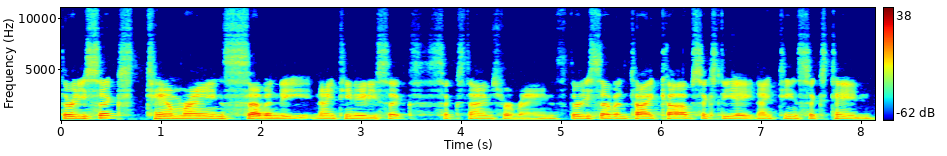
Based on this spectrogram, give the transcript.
36, Tim Raines, 70, 1986, six times for Raines. 37, Ty Cobb, 68, 1916,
